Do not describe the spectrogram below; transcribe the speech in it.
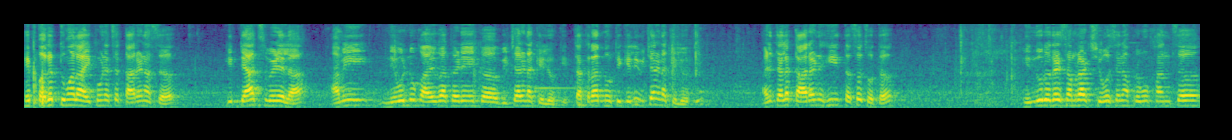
हे परत तुम्हाला ऐकवण्याचं कारण असं की त्याच वेळेला आम्ही निवडणूक आयोगाकडे एक विचारणा केली होती तक्रार नव्हती केली विचारणा केली होती. आणि त्याला कारणही तसंच होतं. हिंदू हृदय सम्राट शिवसेना प्रमुखांचं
